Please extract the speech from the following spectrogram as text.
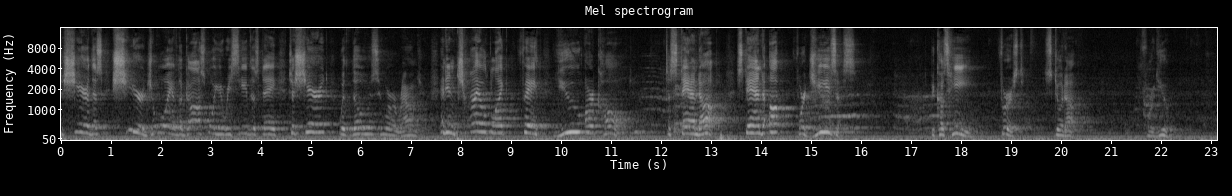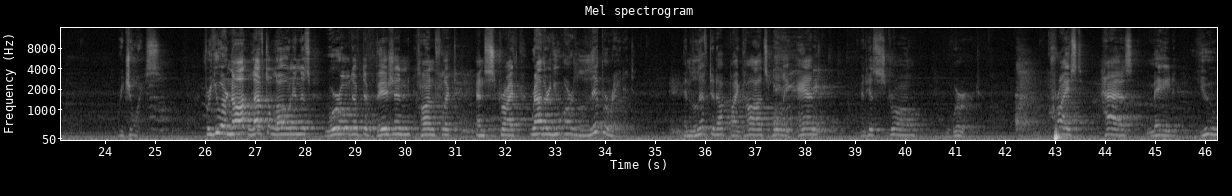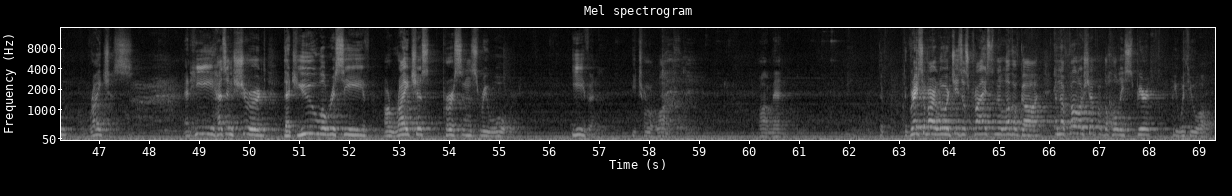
to share this sheer joy of the gospel you received this day, to share it with those who are around you. And in childlike faith, you are called to stand up. Stand up for Jesus because he first stood up for you. Rejoice. For you are not left alone in this world of division, conflict, and strife. Rather, you are liberated and lifted up by God's holy hand and his strong word. Christ has made you righteous, and he has ensured that you will receive a righteous person's reward, even eternal life. Amen. The, the, grace of our Lord Jesus Christ and the love of God and the fellowship of the Holy Spirit be with you all.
